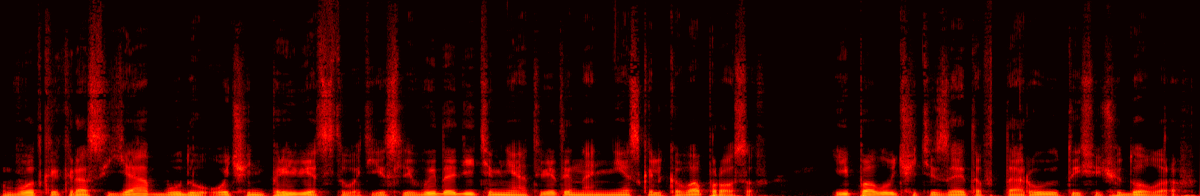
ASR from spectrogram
вот как раз я буду очень приветствовать, если вы дадите мне ответы на несколько вопросов и получите за это вторую тысячу долларов.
